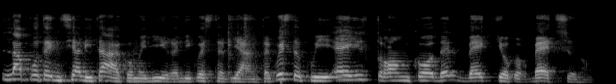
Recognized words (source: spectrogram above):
la potenzialità, come dire, di questa pianta. Questo qui è il tronco del vecchio corbezzolo,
